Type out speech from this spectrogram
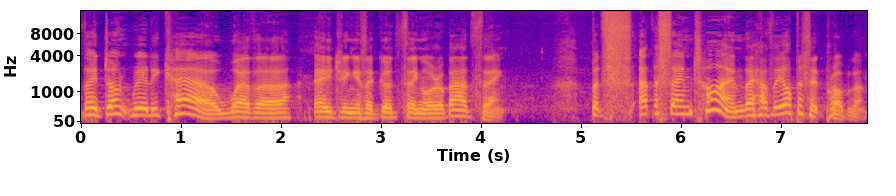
they don't really care whether aging is a good thing or a bad thing. But at the same time, they have the opposite problem.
